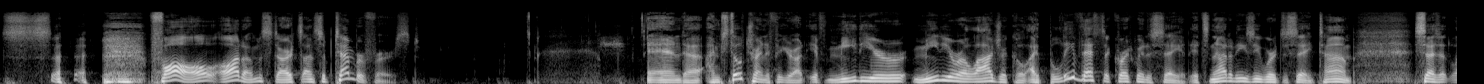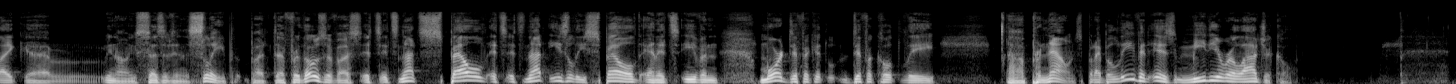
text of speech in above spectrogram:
fall, autumn starts on September 1st and uh, I'm still trying to figure out if meteor meteorological. I believe that's the correct way to say it. It's not an easy word to say. Tom says it like uh, you know he says it in his sleep, but uh, for those of us, it's it's not spelled. It's it's not easily spelled, and it's even more difficult difficultly uh, pronounced. But I believe it is meteorological.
